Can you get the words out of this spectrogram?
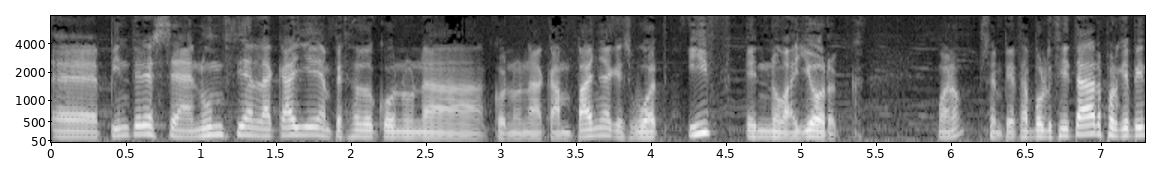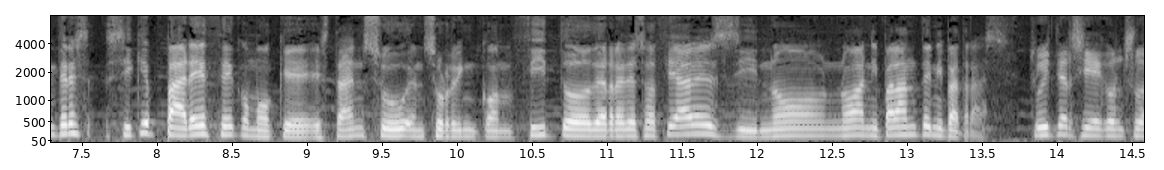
eh, Pinterest se anuncia en la calle, ha empezado con una, con una campaña que es What If en Nueva York. Bueno, se empieza a publicitar porque Pinterest sí que parece como que está en su, en su rinconcito de redes sociales y no, no va ni para adelante ni para atrás. Twitter sigue con su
